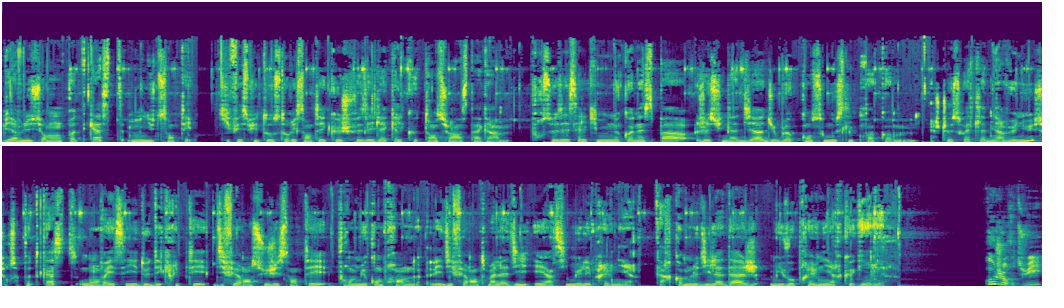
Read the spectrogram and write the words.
Bienvenue sur mon podcast Minute Santé, qui fait suite aux stories santé que je faisais il y a quelques temps sur Instagram. Pour ceux et celles qui ne me connaissent pas, je suis Nadia du blog consumousli.com. Je te souhaite la bienvenue sur ce podcast où on va essayer de décrypter différents sujets santé pour mieux comprendre les différentes maladies et ainsi mieux les prévenir. Car comme le dit l'adage, mieux vaut prévenir que guérir. Aujourd'hui,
